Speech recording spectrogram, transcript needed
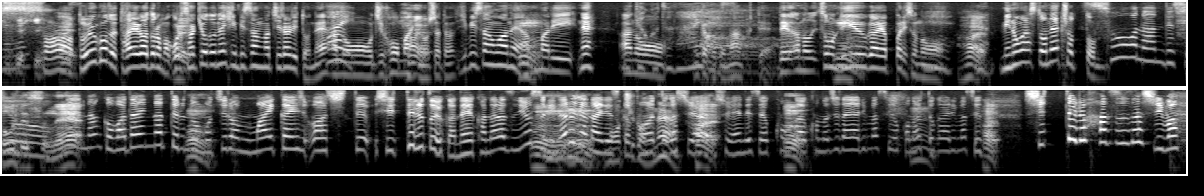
ひぜひ。さあ、はい。ということで大河ドラマ。これはい。先ほどね日比さんがちらりとね、はい。あの時報前におっしゃってます、日比さんはね、うん。あんまりねあの見たことないです。見たことなくて。であのその理由がやっぱりその、えはい。ね見逃すとねちょっと。そうなんですよ。そうですね。なんか話題になってるのはうん。もちろん毎回は知って知ってるというかね必ずニュースになるじゃないですか、うん。この人が主演,、はい。主演ですよ。今回この時代やりますよ、この人がやりますよ、はい。知ってるはずだし分か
